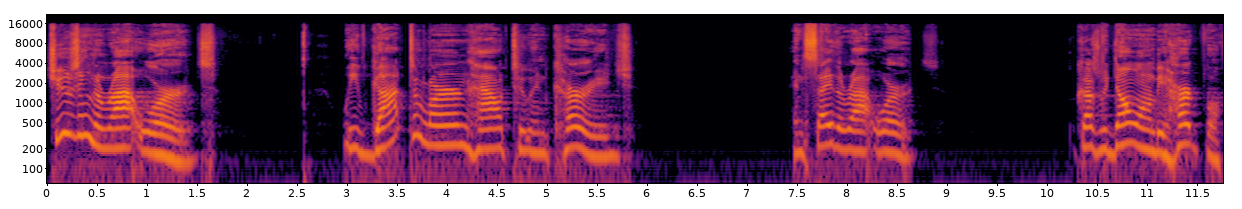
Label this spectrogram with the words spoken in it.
Choosing the right words. We've got to learn how to encourage and say the right words because we don't want to be hurtful.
